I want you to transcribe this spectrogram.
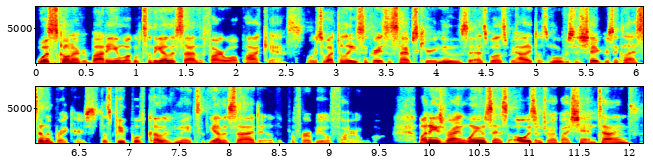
What's going on, everybody, and welcome to the Other Side of the Firewall podcast, where we talk about the latest and greatest of cybersecurity news, as well as we highlight those movers and shakers and glass ceiling breakers, those people of color who made to the other side of the proverbial firewall. My name is Ryan Williams, and as always, I'm joined by Shannon Tynes.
